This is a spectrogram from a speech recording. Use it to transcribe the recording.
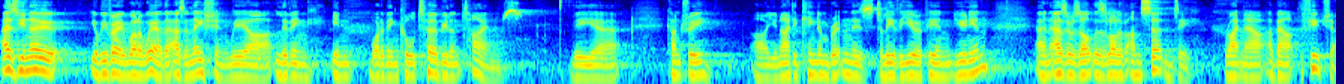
As you know, you'll be very well aware that as a nation we are living in what are being called turbulent times. The uh, country, our United Kingdom, Britain, is to leave the European Union, and as a result, there's a lot of uncertainty right now about the future.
